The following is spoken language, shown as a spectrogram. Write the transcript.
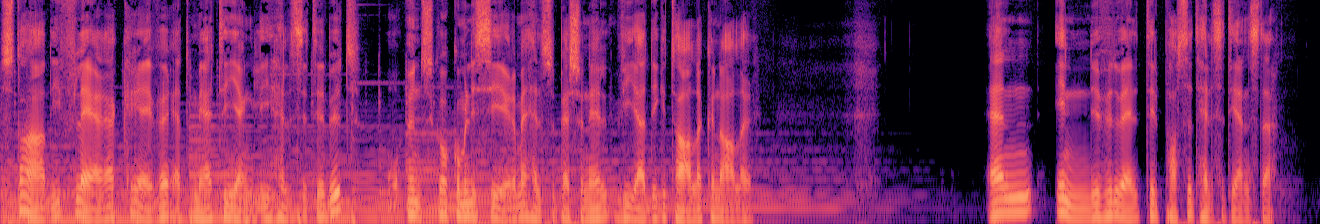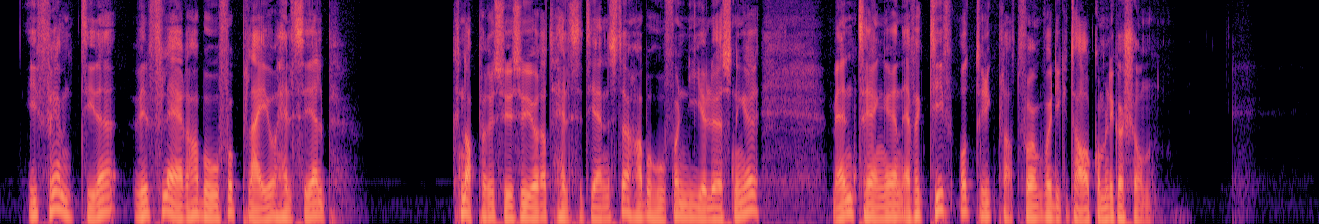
Stadig flere krever et mer tilgjengelig helsetilbud og ønsker å kommunisere med helsepersonell via digitale kanaler. En individuelt tilpasset helsetjeneste. I fremtiden vil flere ha behov for pleie og helsehjelp. Knappe ressurser gjør at helsetjenester har behov for nye løsninger, men trenger en effektiv og trygg plattform for digital kommunikasjon.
